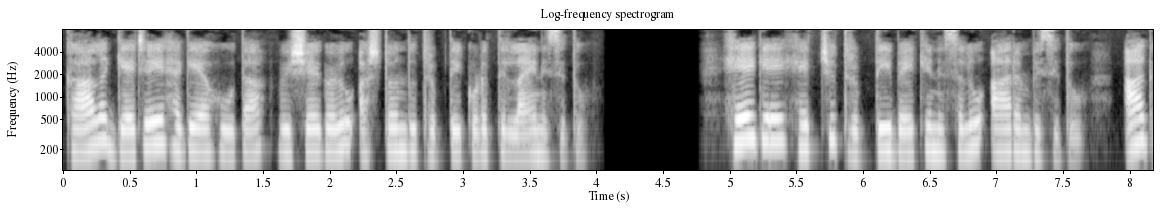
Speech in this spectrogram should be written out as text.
ಕಾಲ ಗೆಜೆಯ ಹಗೆಯ ಹೂತ ವಿಷಯಗಳು ಅಷ್ಟೊಂದು ತೃಪ್ತಿ ಕೊಡುತ್ತಿಲ್ಲ ಎನಿಸಿತು. ಹೇಗೆ ಹೆಚ್ಚು ತೃಪ್ತಿ ಬೇಕೆನಿಸಲು ಆರಂಭಿಸಿತು. ಆಗ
